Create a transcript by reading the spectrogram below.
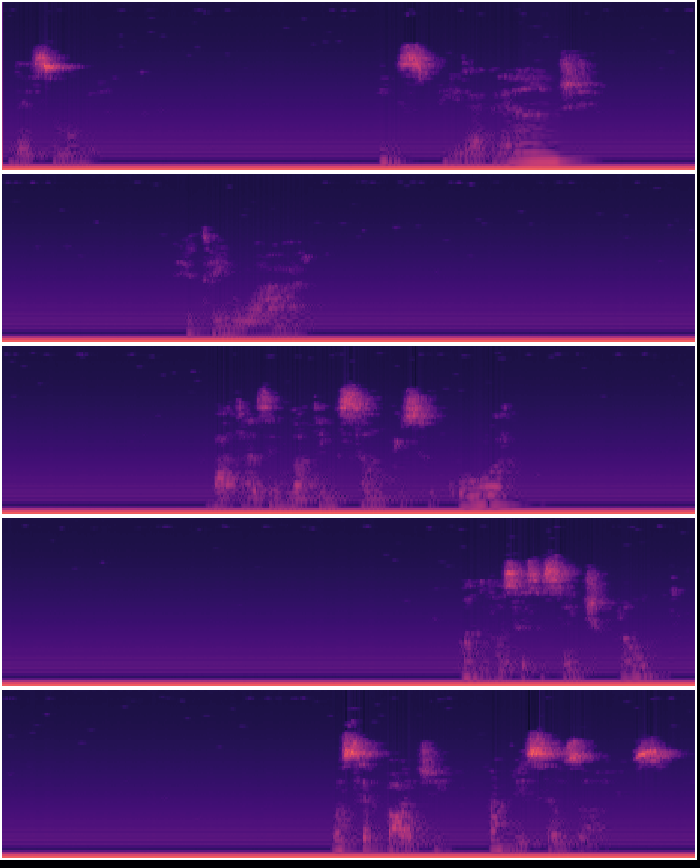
nesse momento. Inspira grande, retém o ar, vá trazendo atenção para o seu corpo. Quando você se sente pronto, você pode abrir seus olhos.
